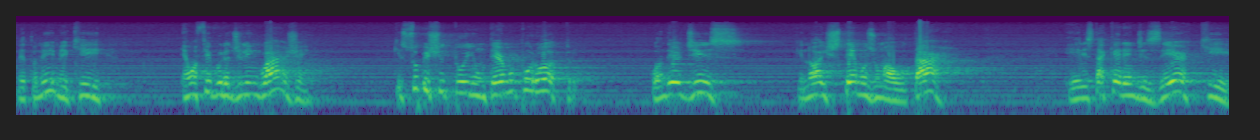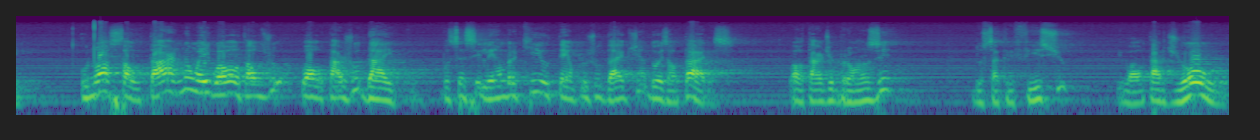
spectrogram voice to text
metonímia que é uma figura de linguagem que substitui um termo por outro. Quando ele diz que nós temos um altar, ele está querendo dizer que o nosso altar não é igual ao altar, ao altar judaico. Você se lembra que o templo judaico tinha dois altares: o altar de bronze, do sacrifício, e o altar de ouro,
